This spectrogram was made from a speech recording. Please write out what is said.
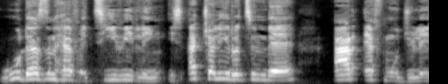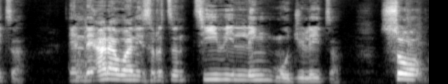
who doesn't have a TV link, it's actually written there RF modulator. And the other one is written TV link modulator. So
